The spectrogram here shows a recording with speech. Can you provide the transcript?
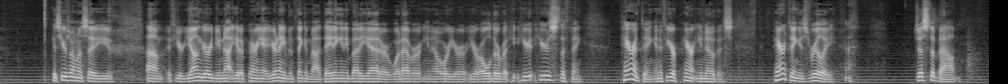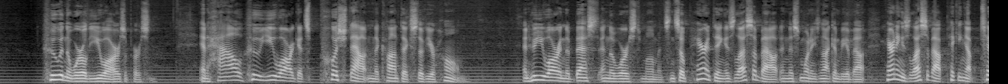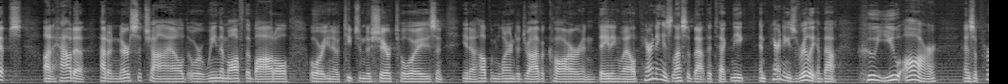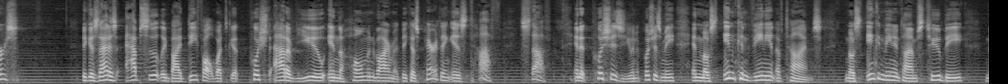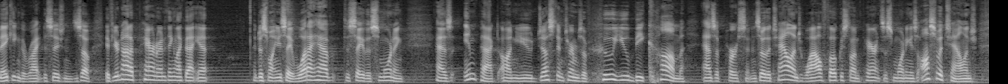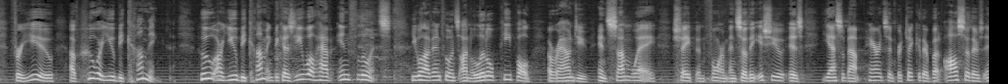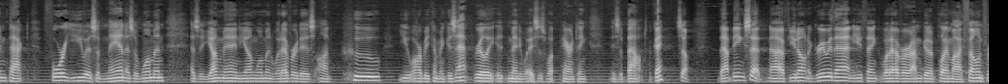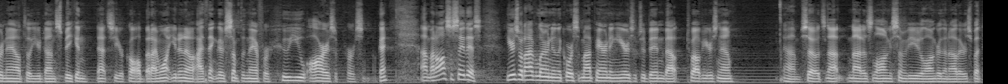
Because here's what I'm going to say to you. Um, if you're younger you're not yet a parent yet, you're not even thinking about dating anybody yet or whatever, you know, or you're, you're older. But here, here's the thing parenting, and if you're a parent, you know this. Parenting is really just about who in the world you are as a person and how who you are gets pushed out in the context of your home and who you are in the best and the worst moments. And so parenting is less about, and this morning is not going to be about, parenting is less about picking up tips on how to how to nurse a child or wean them off the bottle or you know teach them to share toys and you know help them learn to drive a car and dating well. Parenting is less about the technique and parenting is really about who you are as a person because that is absolutely by default what's get pushed out of you in the home environment because parenting is tough stuff and it pushes you and it pushes me in the most inconvenient of times most inconvenient times to be making the right decisions. So if you're not a parent or anything like that yet i just want you to say what i have to say this morning has impact on you just in terms of who you become as a person. And so the challenge, while focused on parents this morning, is also a challenge for you of who are you becoming? Who are you becoming? Because you will have influence. You will have influence on little people around you in some way, shape, and form. And so the issue is, yes, about parents in particular, but also there's impact for you as a man, as a woman, as a young man, young woman, whatever it is, on who you are becoming. Because that really, in many ways, is what parenting is about. Okay? So, that being said, now if you don't agree with that and you think, whatever, I'm going to play my phone for now until you're done speaking, that's your call. But I want you to know, I think there's something there for who you are as a person. Okay? Um, I'd also say this here's what I've learned in the course of my parenting years, which have been about 12 years now. Um, so it's not, not as long as some of you, longer than others. But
